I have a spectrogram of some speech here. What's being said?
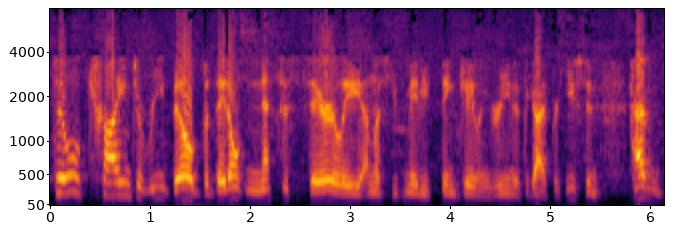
still trying to rebuild, but they don't necessarily, unless you maybe think Jalen Green is the guy for Houston, have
